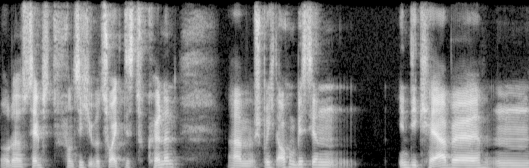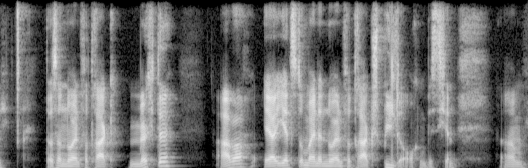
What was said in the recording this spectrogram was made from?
oder selbst von sich überzeugt ist zu können, ähm, spricht auch ein bisschen in die Kerbe, mh, hm, dass er einen neuen Vertrag möchte, aber er jetzt um einen neuen Vertrag spielt auch ein bisschen. Ähm,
